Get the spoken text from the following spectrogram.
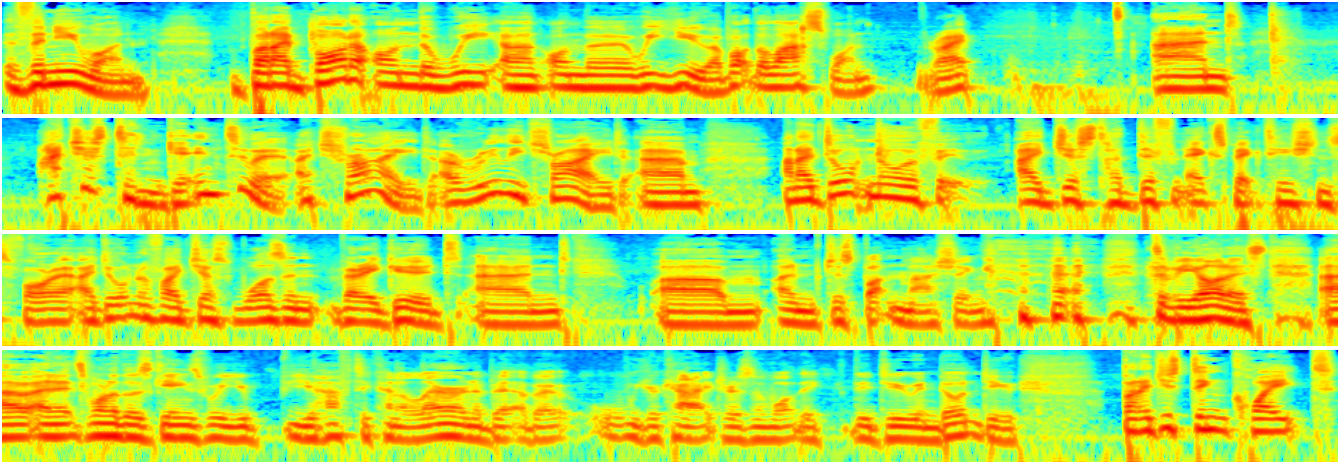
the new one, but I bought it on the Wii uh, on the Wii U. I bought the last one, right? And I just didn't get into it. I tried. I really tried. Um, and I don't know if it, I just had different expectations for it. I don't know if I just wasn't very good and um, I'm just button mashing, to be honest. Uh, and it's one of those games where you you have to kind of learn a bit about your characters and what they, they do and don't do. But I just didn't quite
